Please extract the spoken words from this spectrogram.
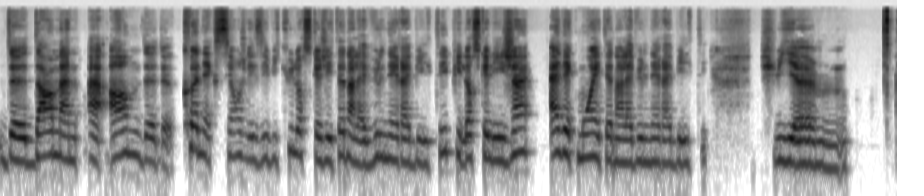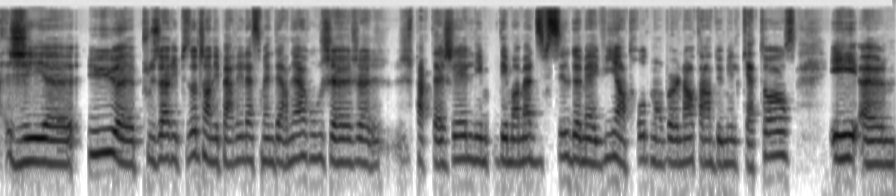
de d'âme à âme, de, de, connexion, je les ai vécus lorsque j'étais dans la vulnérabilité, puis lorsque les gens avec moi étaient dans la vulnérabilité. Puis, euh, j'ai euh, eu euh, plusieurs épisodes, j'en ai parlé la semaine dernière, où je, je, partageais les, des moments difficiles de ma vie, entre autres mon burn-out en 2014 et euh,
